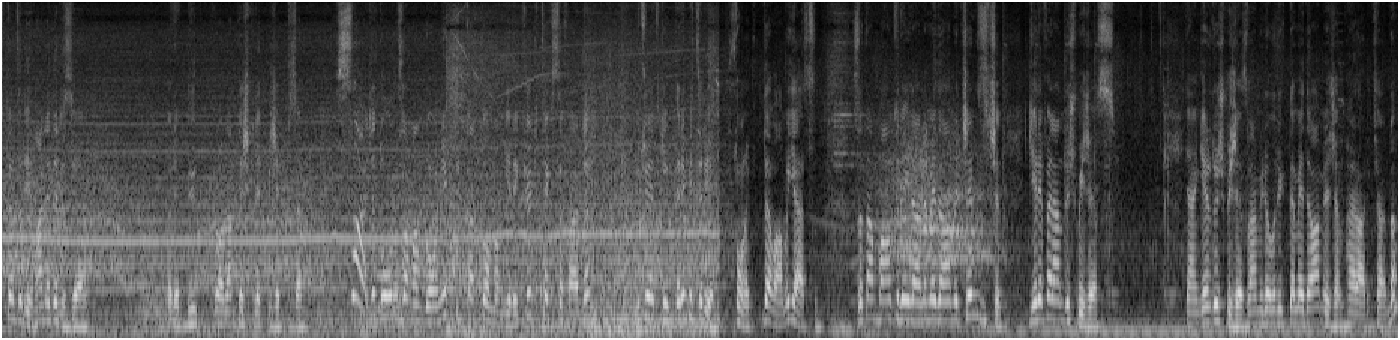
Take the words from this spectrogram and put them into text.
Sıkıntı değil hallederiz ya. Öyle büyük bir problem teşkil etmeyecek bize. Sadece doğru zamanda oynayıp dikkatli olmam gerekiyor ki tek seferde bütün etkinlikleri bitireyim. Sonraki devamı gelsin. Zaten Bounty'de ilerlemeye devam edeceğimiz için geri falan düşmeyeceğiz. Yani geri düşmeyeceğiz. Ben videoları yüklemeye devam edeceğim her halükarda.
